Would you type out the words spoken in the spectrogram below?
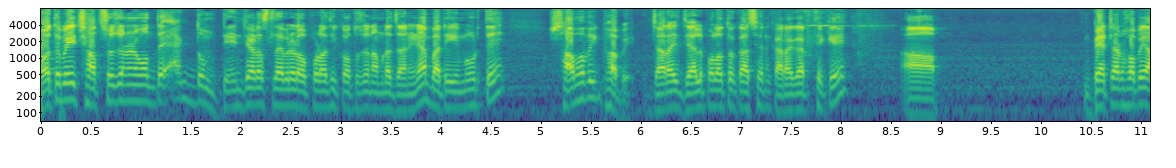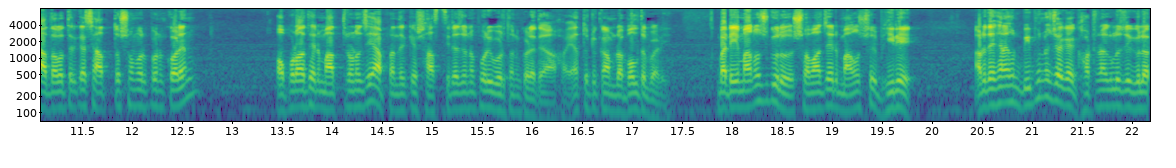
হয়তো এই সাতশো জনের মধ্যে একদম ডেঞ্জারাস লেভেলের অপরাধী কতজন আমরা জানি না বাট এই মুহূর্তে স্বাভাবিকভাবে যারা জেল পলাতক আছেন, কারাগার থেকে বেটার হবে, আদালতের কাছে আত্মসমর্পণ করেন। অপরাধের মাত্রা অনুযায়ী আপনাদেরকে শাস্তিটা যেন পরিবর্তন করে দেওয়া হয়। এতটুকু আমরা বলতে পারি। বাট এই মানুষগুলো সমাজের মানুষের ভিড়ে আমরা দেখেন এখন বিভিন্ন জায়গায় ঘটনাগুলো যেগুলো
